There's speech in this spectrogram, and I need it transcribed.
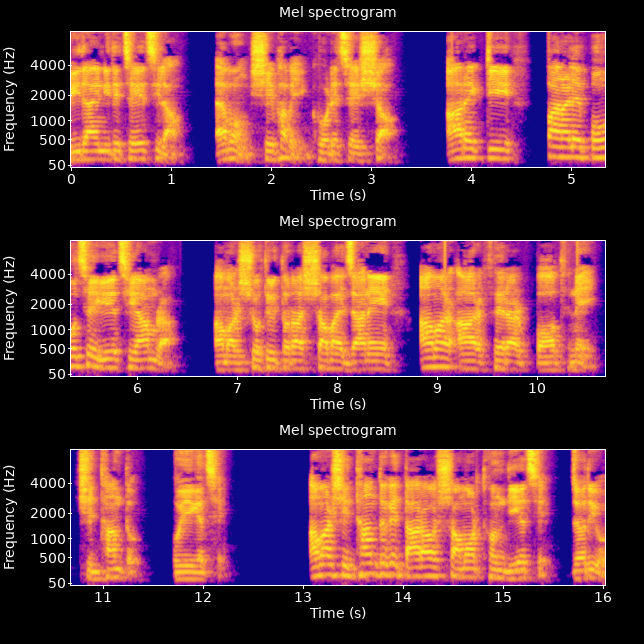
বিদায় নিতে চেয়েছিলাম এবং সেভাবে ঘটেছে সব। আর একটি ফাইনালে পৌঁছে গিয়েছি আমরা। আমার সতীর্থরা সবাই জানে আমার আর ফেরার পথ নেই, সিদ্ধান্ত হয়ে গেছে। আমার সিদ্ধান্তকে তারাও সমর্থন দিয়েছে, যদিও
